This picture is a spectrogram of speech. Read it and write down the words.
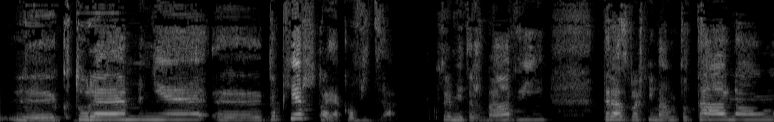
e, które mnie e, dopieszcza jako widza, które mnie też bawi. Teraz właśnie mam totalną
